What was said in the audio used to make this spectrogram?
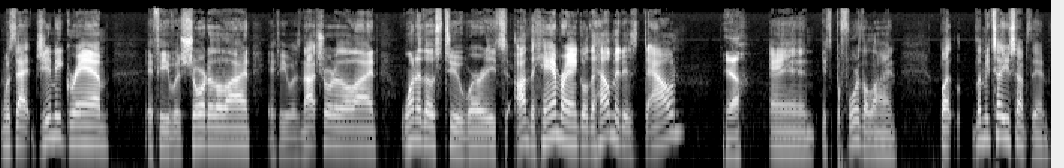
was that Jimmy Graham if he was short of the line, if he was not short of the line, one of those two where it's on the camera angle, the helmet is down Yeah. and it's before the line. But let me tell you something.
